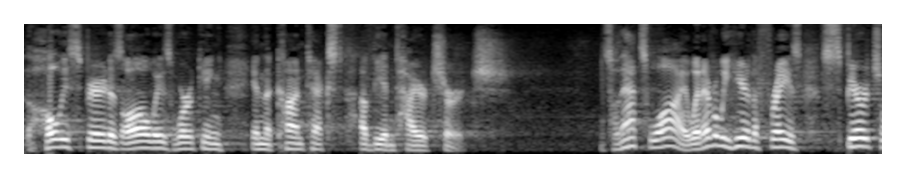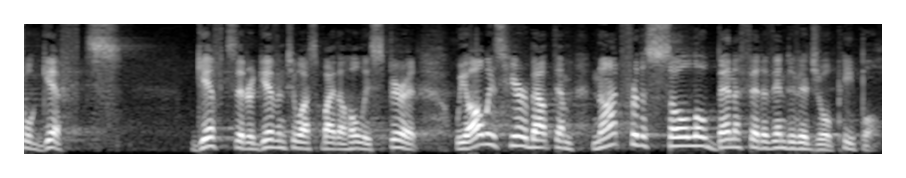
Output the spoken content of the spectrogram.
The Holy Spirit is always working in the context of the entire church. So that's why, whenever we hear the phrase spiritual gifts, gifts that are given to us by the Holy Spirit, we always hear about them not for the solo benefit of individual people.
